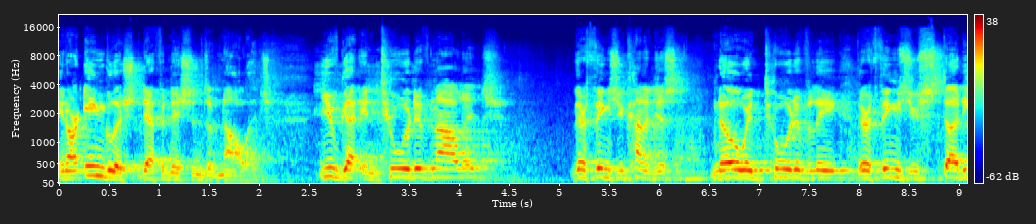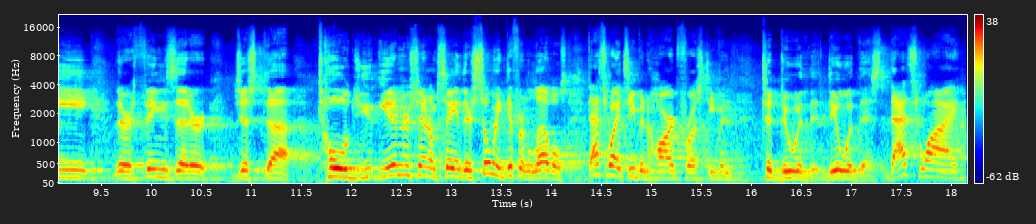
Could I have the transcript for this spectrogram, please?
in our English definitions of knowledge, you've got intuitive knowledge. There are things you kind of just know intuitively. There are things you study. There are things that are just uh, told you. You understand what I'm saying? There's so many different levels. That's why it's even hard for us to even to do with it, deal with this. That's why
